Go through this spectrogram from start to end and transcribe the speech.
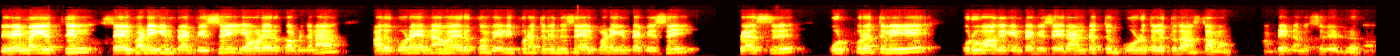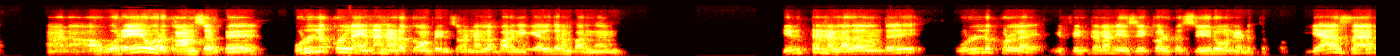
நிறைமையத்தில் செயல்படுகின்ற விசை எவ்வளவு இருக்கும் அப்படின்னு சொன்னா அது கூட என்னவா இருக்கும்? வெளிப்புறத்திலிருந்து செயல்படுகின்ற விசை பிளஸ் உட்புறத்திலேயே உருவாகுகின்ற விசை ரெண்டுத்தும் கூடுதலுக்கு தான் சமம் அப்படின்னு நம்ம சொல்லிட்டு இருக்கோம். ஆனா ஒரே ஒரு கான்செப்ட் உள்ளுக்குள்ள என்ன நடக்கும் அப்படின்னு சொன்னா நல்லா பாருங்க இங்க எழுதுறேன் பாருங்க. இன்டர்னல் அதாவது வந்து உள்ளுக்குள்ள if internal is equal to ஜீரோன்னு எடுத்துப்போம் ஏன் சார்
